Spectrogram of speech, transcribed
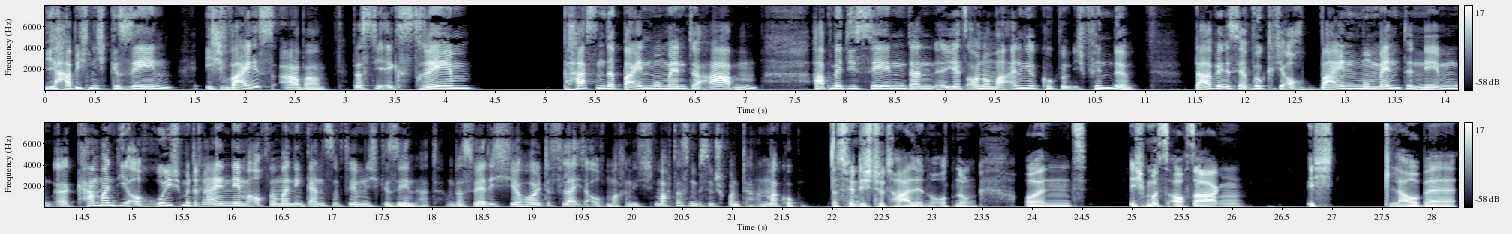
die habe ich nicht gesehen. Ich weiß aber, dass die extrem passende Beinmomente haben. Hab mir die Szenen dann äh, jetzt auch nochmal angeguckt und ich finde, da wir es ja wirklich auch Beinmomente nehmen, äh, kann man die auch ruhig mit reinnehmen, auch wenn man den ganzen Film nicht gesehen hat. Und das werde ich hier heute vielleicht auch machen. Ich mache das ein bisschen spontan. Mal gucken. Das finde ich total in Ordnung. Und ich muss auch sagen, ich glaube,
